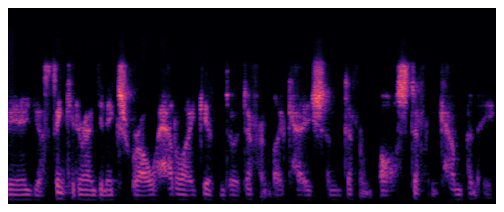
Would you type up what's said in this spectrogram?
You're thinking around your next role. How do I get into a different location, different boss, different company?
